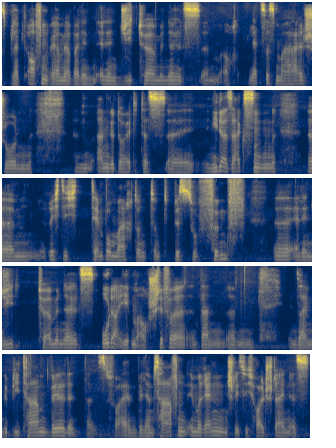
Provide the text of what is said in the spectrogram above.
Das bleibt offen. Wir haben ja bei den LNG-Terminals ähm, auch letztes Mal schon ähm, angedeutet, dass äh, Niedersachsen ähm, richtig Tempo macht und, und bis zu fünf äh, LNG Terminals oder eben auch Schiffe dann ähm, in seinem Gebiet haben will. Da ist vor allem Wilhelmshaven im Rennen, Schleswig-Holstein ist,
